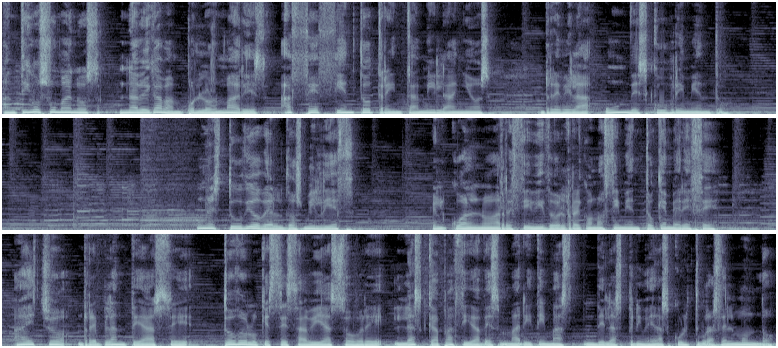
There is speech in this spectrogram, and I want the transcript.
Antiguos humanos navegaban por los mares hace 130.000 años, revela un descubrimiento. Un estudio del 2010, el cual no ha recibido el reconocimiento que merece, ha hecho replantearse todo lo que se sabía sobre las capacidades marítimas de las primeras culturas del mundo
